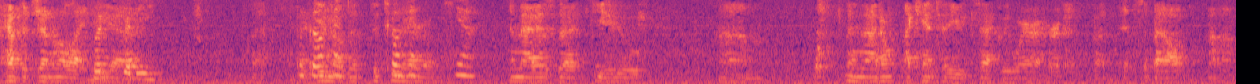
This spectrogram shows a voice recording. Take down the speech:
I have the general idea. But, but he, that, But go you ahead. know the, the two go ahead. arrows, Yeah. and that is that you. Um, and I don't, I can't tell you exactly where I heard it, but it's about um,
